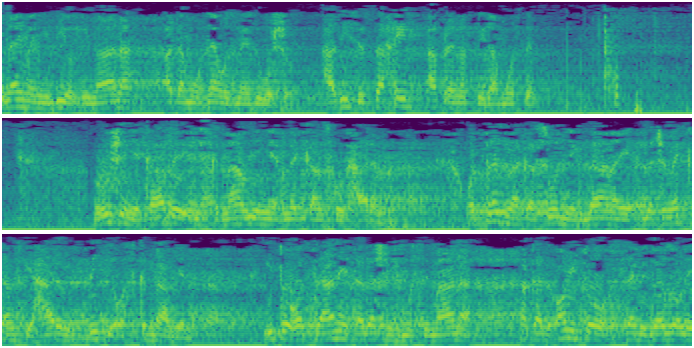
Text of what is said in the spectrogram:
i najmanji dio imana a da mu ne uzme dušu. Hadis je sahih, a prenosi ga muslim. Rušenje Kabe i skrnavljenje Mekanskog harema Od preznaka sudnjeg dana je da će Mekanski harem biti oskrnavljen i to od strane tadašnjih muslimana pa kad oni to sebi dozvole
